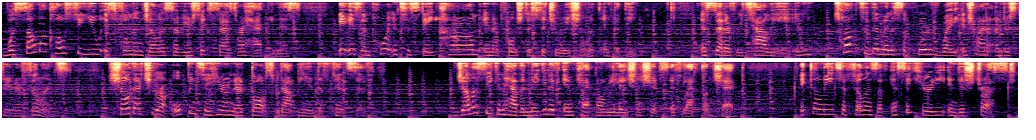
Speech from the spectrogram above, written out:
When someone close to you is feeling jealous of your success or happiness, it is important to stay calm and approach the situation with empathy. Instead of retaliating, talk to them in a supportive way and try to understand their feelings. Show that you are open to hearing their thoughts without being defensive. Jealousy can have a negative impact on relationships if left unchecked. It can lead to feelings of insecurity and distrust,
